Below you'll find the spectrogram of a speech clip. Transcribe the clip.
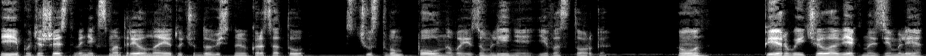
и путешественник смотрел на эту чудовищную красоту с чувством полного изумления и восторга. Он – первый человек на Земле,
